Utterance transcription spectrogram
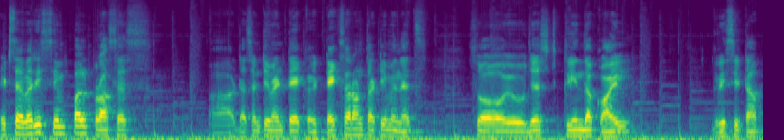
It's a very simple process. Uh, doesn't even take it takes around 30 minutes. So you just clean the coil, grease it up,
